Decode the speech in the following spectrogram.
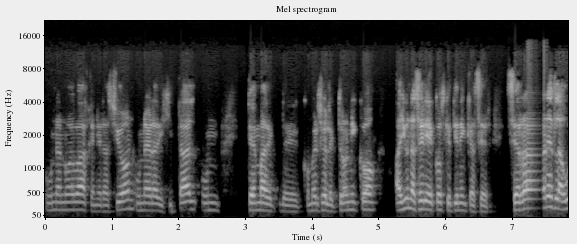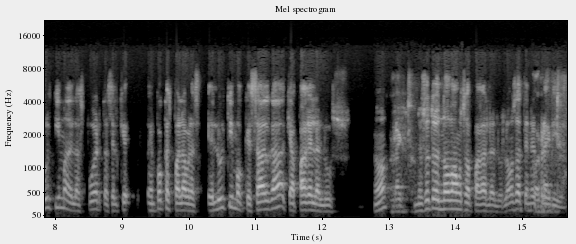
una nueva generación, una era digital, un tema de, de comercio electrónico, hay una serie de cosas que tienen que hacer. Cerrar es la última de las puertas, el que, en pocas palabras, el último que salga, que apague la luz. ¿No? Correcto. Nosotros no vamos a apagar la luz, la vamos a tener Correcto. prendida.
